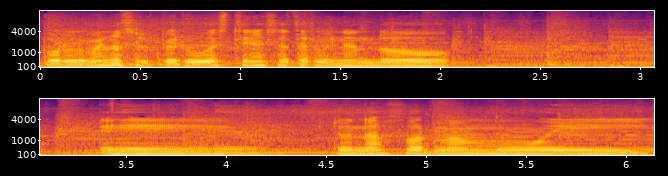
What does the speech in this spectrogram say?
por lo menos el Perú este año está terminando eh, de una forma muy,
